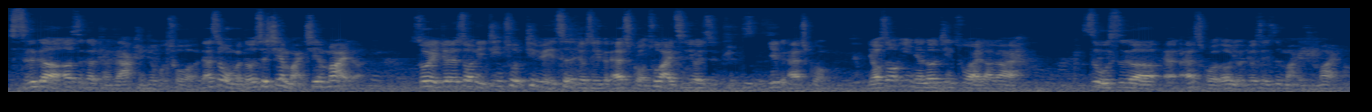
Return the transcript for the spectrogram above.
十个、二十个 transaction 就不错了。但是我们都是现买现卖的，所以就是说你进出进去一次就是一个 escrow，出来一次又是一个 escrow。有时候一年都进出来大概四五十个 escrow 都有，就是一直买一直卖嘛。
